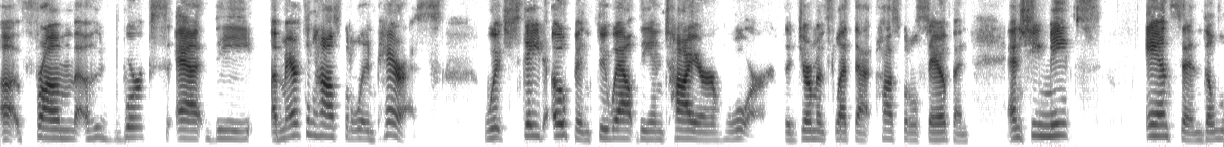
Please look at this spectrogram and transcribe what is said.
uh, from who works at the American Hospital in Paris, which stayed open throughout the entire war. The Germans let that hospital stay open, and she meets Anson, the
